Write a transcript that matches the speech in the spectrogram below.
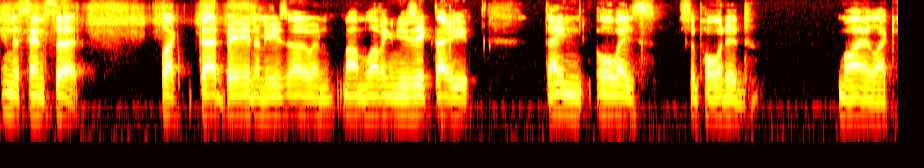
in the sense that, like, dad being a muso and mum loving music, they they always supported my like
